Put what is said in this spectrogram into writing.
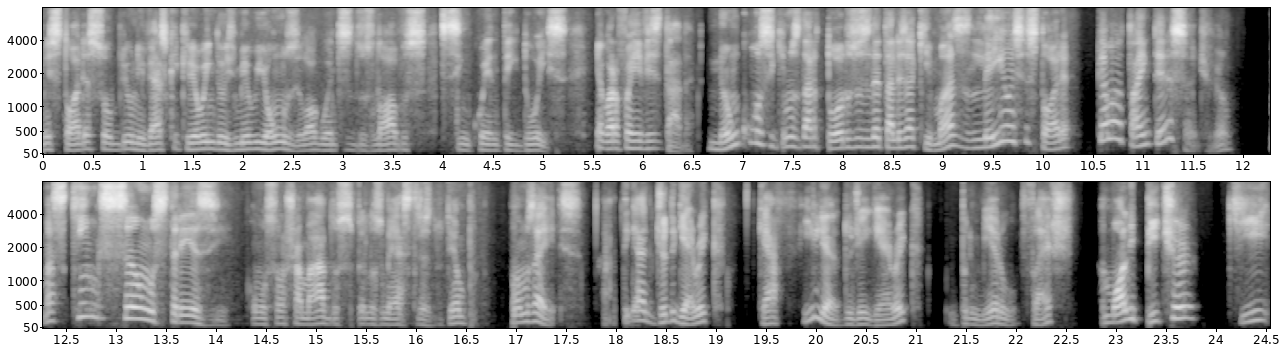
uma história sobre o universo que criou em 2011, logo antes dos novos 52, e agora foi revisitada. Não conseguimos dar todos os detalhes aqui, mas leiam essa história, que ela tá interessante, viu? Mas quem são os 13, como são chamados pelos mestres do tempo? Vamos a eles. Ah, tem a Judy Garrick, que é a filha do Jay Garrick, o primeiro Flash. A Molly Pitcher, que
